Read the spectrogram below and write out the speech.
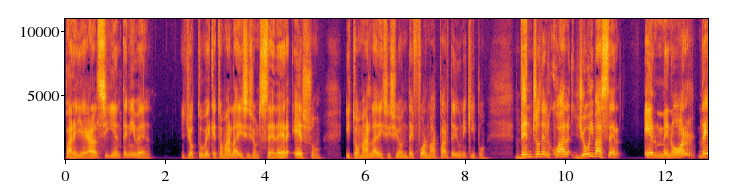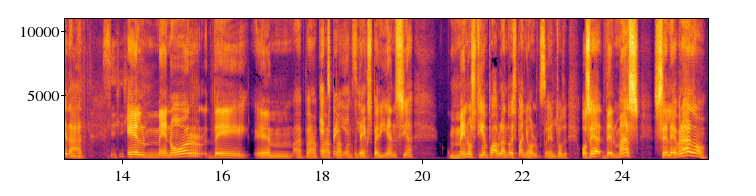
para llegar al siguiente nivel, yo tuve que tomar la decisión, ceder eso y tomar la decisión de formar parte de un equipo dentro del cual yo iba a ser el menor de edad, el menor de, em, experiencia. de experiencia, menos tiempo hablando español. Entonces, o sea, del más celebrado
